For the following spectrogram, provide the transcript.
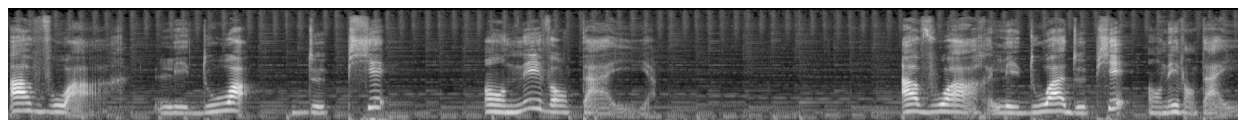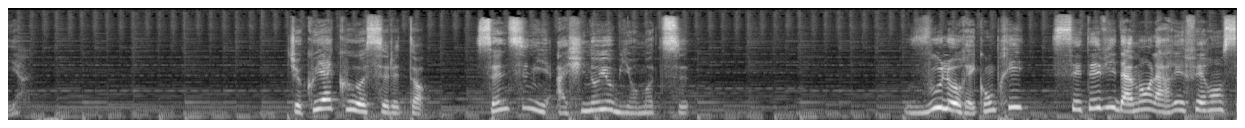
Avoir les doigts de pied en éventail. Avoir les doigts de pied en éventail. 直訳をすると、センスに足の指を持つ。Vous l'aurez compris, c'est évidemment la référence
